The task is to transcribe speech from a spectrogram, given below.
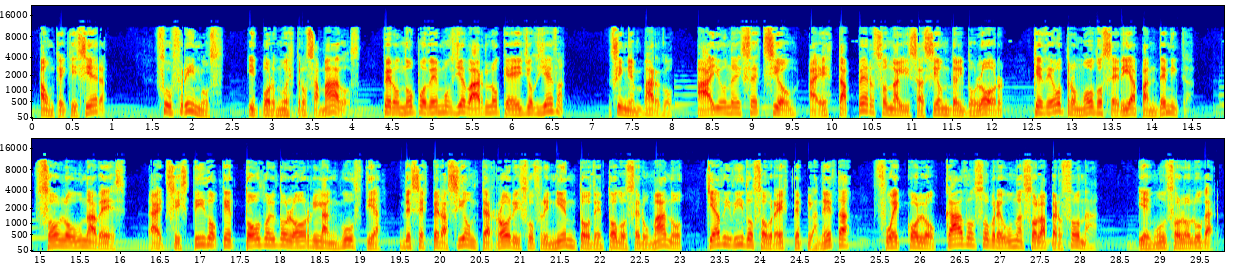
aunque quisiera. Sufrimos, y por nuestros amados, pero no podemos llevar lo que ellos llevan. Sin embargo, hay una excepción a esta personalización del dolor que de otro modo sería pandémica. Solo una vez ha existido que todo el dolor, la angustia, desesperación, terror y sufrimiento de todo ser humano que ha vivido sobre este planeta fue colocado sobre una sola persona y en un solo lugar.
